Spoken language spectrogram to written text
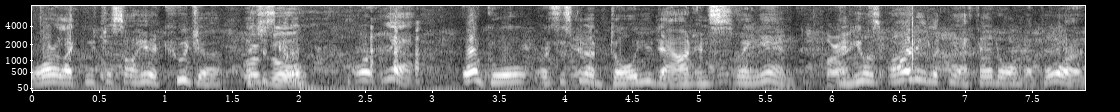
or like we just saw here, Kuja. It's Or just Ghoul. Gonna, or yeah, or Ghoul, or it's just gonna dole you down and swing in. And he was already looking at Fatal on the board.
